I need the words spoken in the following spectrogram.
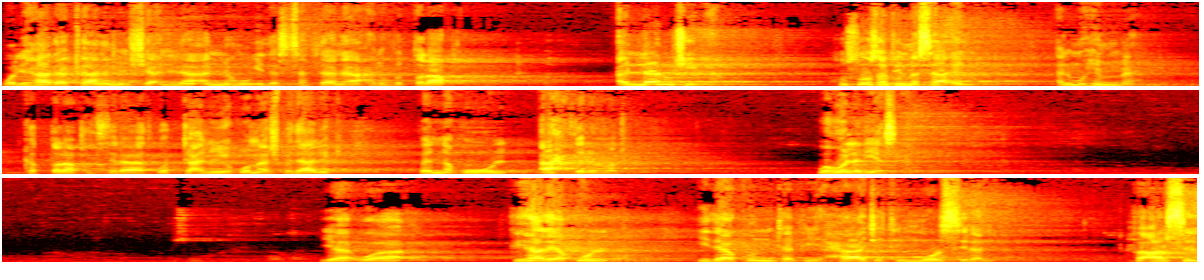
ولهذا كان من شأننا أنه إذا استفتانا أحد في الطلاق أن لا نجيبه خصوصا في المسائل المهمة كالطلاق الثلاث والتعليق وما أشبه ذلك بل نقول أحضر الرجل وهو الذي يسأل. يا وفي هذا يقول إذا كنت في حاجة مرسلا فأرسل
